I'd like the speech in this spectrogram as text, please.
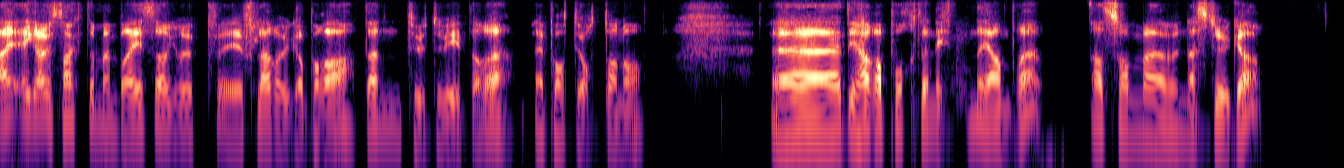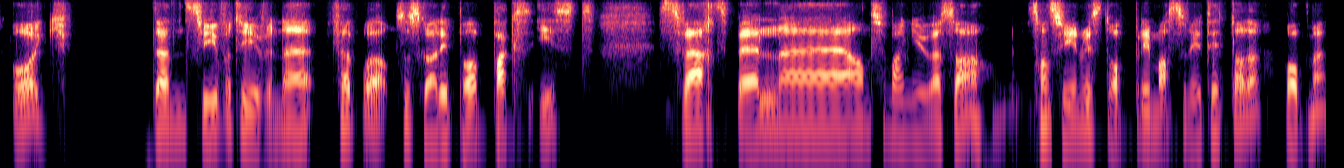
Nei, Jeg har jo snakket om Embracer Group i flere uker på rad. Den tuter videre. Er på 88 nå. Eh, de har rapport den 19. i andre, altså om eh, neste uke. Og den 27. februar så skal de på Pax East. Svært spillarrangement i USA. Sannsynligvis dropper de masse nye titler der, håper vi.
